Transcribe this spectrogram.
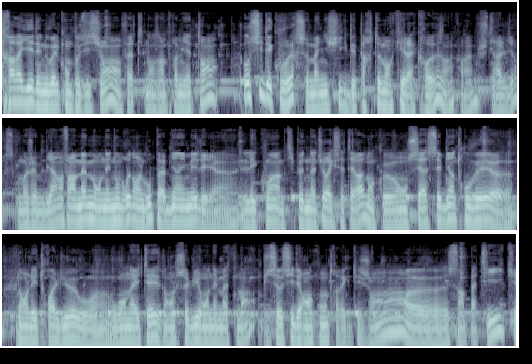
travailler des nouvelles compositions en fait dans un premier temps aussi découvrir ce magnifique département qui est la Creuse, hein, quand même, je tiens à le dire, parce que moi j'aime bien. Enfin, même on est nombreux dans le groupe à bien aimer les, euh, les coins un petit peu de nature, etc. Donc euh, on s'est assez bien trouvé euh, dans les trois lieux où, où, on a été, dans celui où on est maintenant. Puis c'est aussi des rencontres avec des gens sympathiques,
